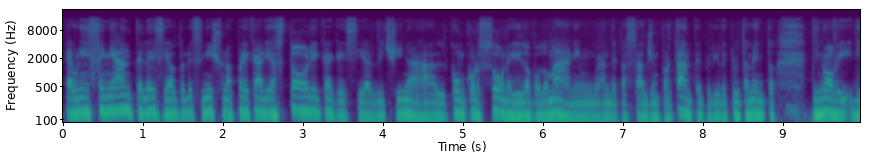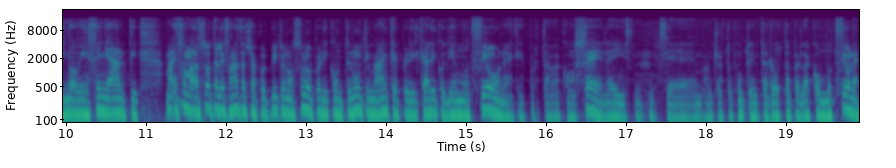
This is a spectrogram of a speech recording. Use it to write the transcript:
è un insegnante, lei si autodefinisce una precaria storica che si avvicina al concorsone di dopodomani, un grande passaggio importante per il reclutamento di nuovi, di nuovi insegnanti, ma insomma la sua telefonata ci ha colpito non solo per i contenuti ma anche per il carico di emozione che portava con sé, lei si è a un certo punto interrotta per la commozione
